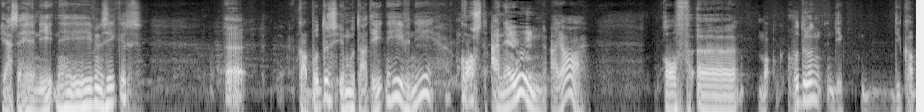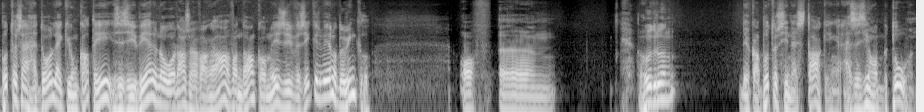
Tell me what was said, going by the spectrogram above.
Ja, ze gaan eten geven, zeker? Uh, je moet dat eten geven, nee. Kost en eeuwen, ah ja. Of, uh, goederen, die, die kabouters zijn gedaan, like jong kat, Ze zien weer en waar ze van ah, vandaan komen, ze zien zeker weer naar de winkel. Of, uh, goederen, de kabouters zien in stakingen en ze zien op betogen.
